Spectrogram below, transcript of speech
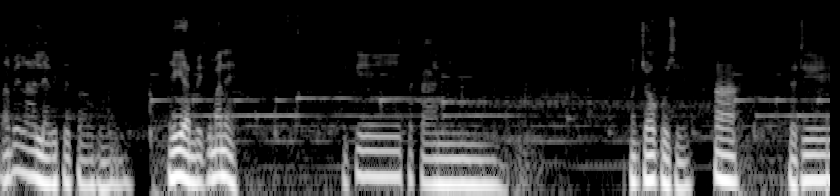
tapi lali aku cerita apa iya ambek gimana iki tekan koncoku sih Ah. jadi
